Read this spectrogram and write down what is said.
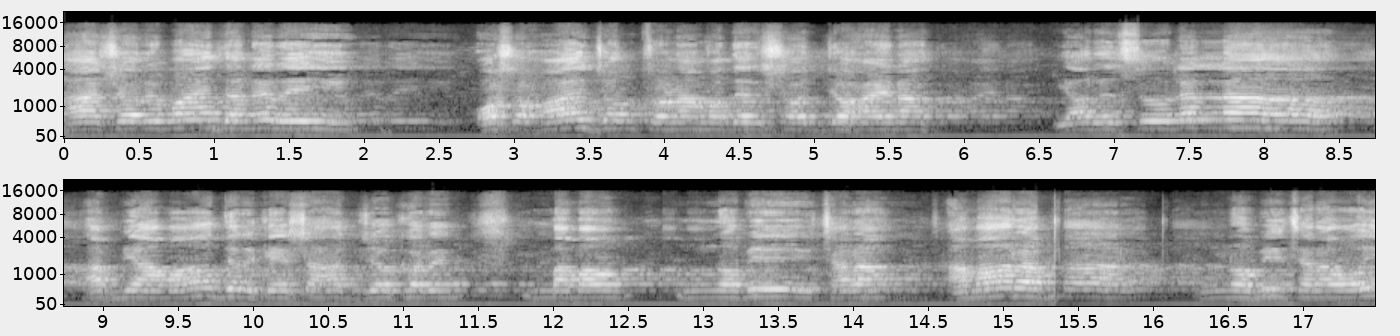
হাসর ময়দানের এই অসহায় যন্ত্রণা আমাদের সহ্য হয় না। আপনি আমাদেরকে সাহায্য করেন। বাবা নবী ছাড়া, আমার আপনার নবী ছাড়া ওই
